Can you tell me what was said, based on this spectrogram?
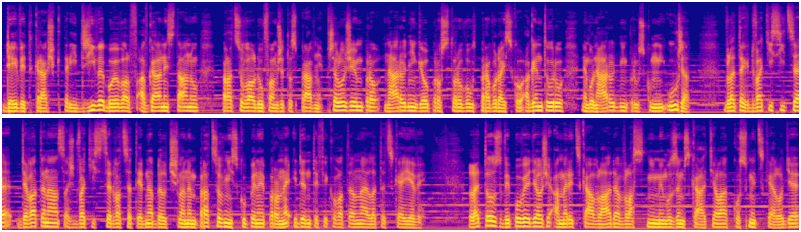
David Crash, který dříve bojoval v Afghánistánu, pracoval, doufám, že to správně přeložím, pro Národní geoprostorovou spravodajskou agenturu nebo Národní průzkumný úřad. V letech 2019 až 2021 byl členem pracovní skupiny pro neidentifikovatelné letecké jevy. Letos vypověděl, že americká vláda vlastní mimozemská těla, kosmické lodě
